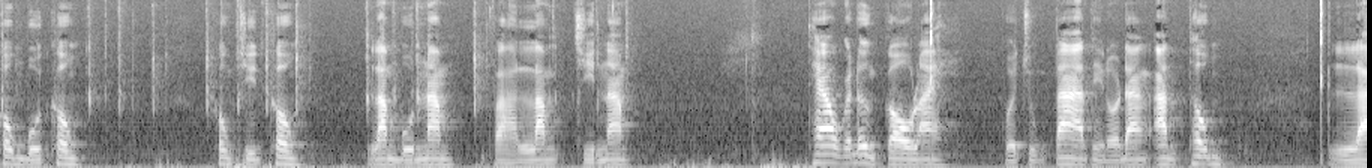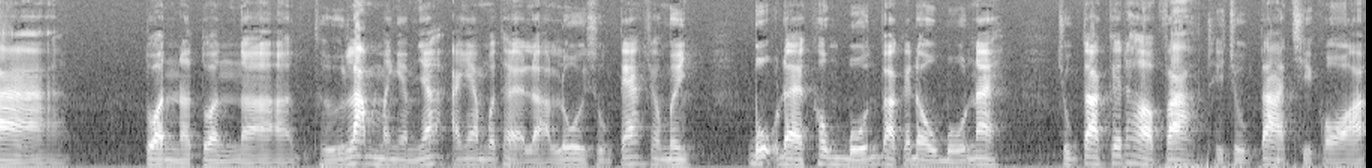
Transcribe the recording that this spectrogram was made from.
040 090 545 và 595 theo cái đường cầu này của chúng ta thì nó đang ăn thông là tuần là tuần uh, thứ năm anh em nhé. Anh em có thể là lôi xuống test cho mình. Bộ đề 04 và cái đầu 4 này chúng ta kết hợp vào thì chúng ta chỉ có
